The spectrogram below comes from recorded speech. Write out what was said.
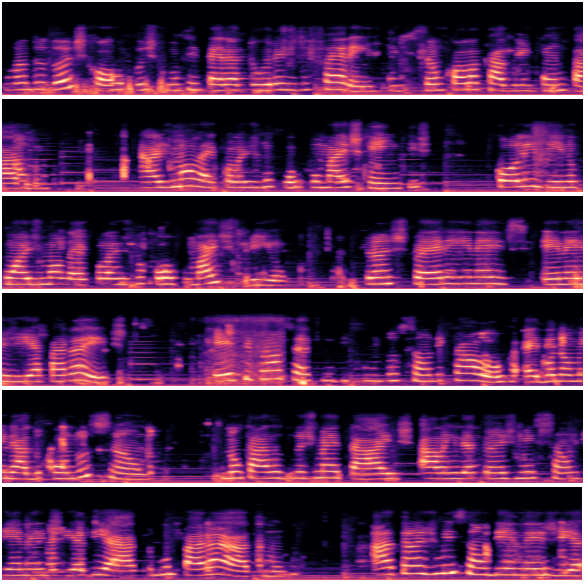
Quando dois corpos com temperaturas diferentes são colocados em contato, as moléculas do corpo mais quentes colidindo com as moléculas do corpo mais frio, transferem energia para este. Esse processo de condução de calor é denominado condução. No caso dos metais, além da transmissão de energia de átomo para átomo, a transmissão de energia,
